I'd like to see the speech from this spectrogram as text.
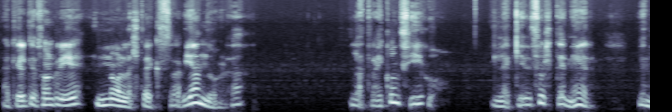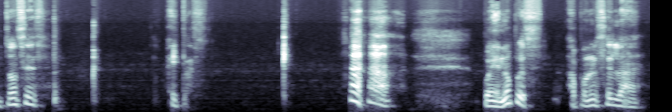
Aquel que sonríe no la está extraviando, ¿verdad? La trae consigo y la quiere sostener. Entonces, ahí estás. bueno, pues a ponerse la,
